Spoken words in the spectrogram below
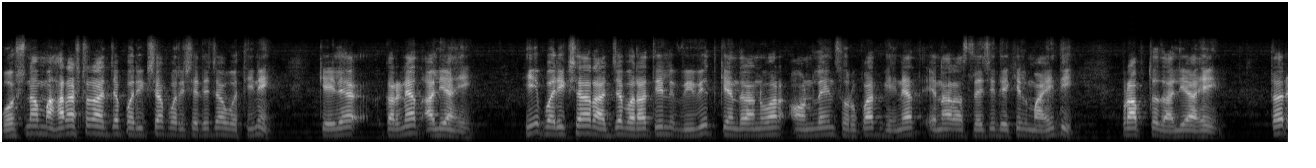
घोषणा महाराष्ट्र राज्य परीक्षा परिषदेच्या वतीने केल्या करण्यात आली आहे. ही परीक्षा राज्यभरातील विविध केंद्रांवर ऑनलाईन स्वरूपात घेण्यात येणार असल्याची देखील माहिती प्राप्त झाली आहे. तर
